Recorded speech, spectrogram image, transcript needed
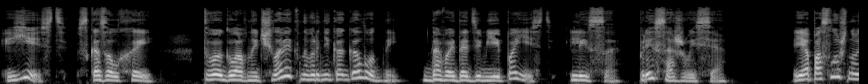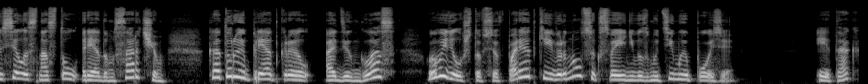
Есть, сказал Хей. Твой главный человек наверняка голодный. Давай дадим ей поесть. Лиса, присаживайся. Я послушно уселась на стул рядом с Арчем, который приоткрыл один глаз, увидел, что все в порядке, и вернулся к своей невозмутимой позе. «Итак,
